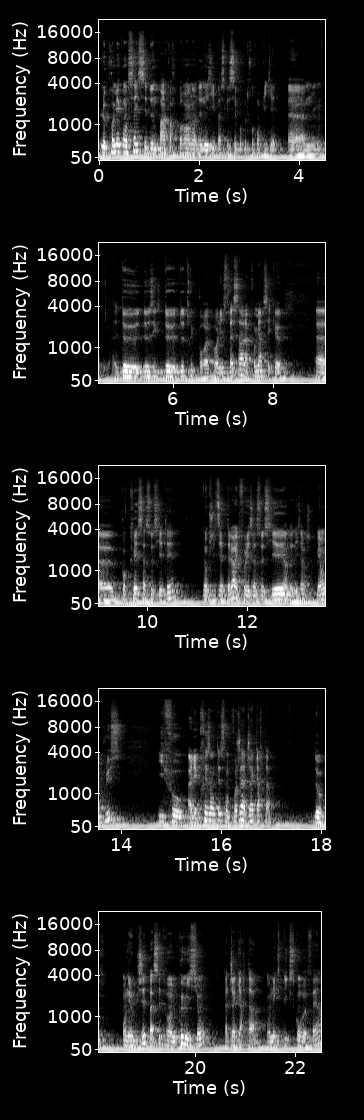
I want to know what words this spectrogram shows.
Le premier conseil, c'est de ne pas incorporer en Indonésie parce que c'est beaucoup trop compliqué. Euh, deux, deux, deux, trucs pour, pour, illustrer ça. La première, c'est que pour créer sa société, donc je disais tout à l'heure, il faut les associer, indonésiens, mais en plus, il faut aller présenter son projet à Jakarta. Donc, on est obligé de passer devant une commission à Jakarta, on explique ce qu'on veut faire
